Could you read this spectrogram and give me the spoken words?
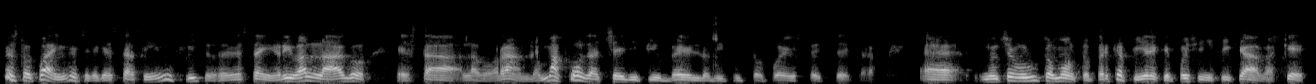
questo qua invece che starsi in ufficio se ne sta in riva al lago e sta lavorando, ma cosa c'è di più bello di tutto questo eccetera. Eh, non ci è voluto molto per capire che poi significava che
